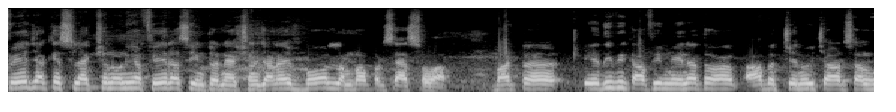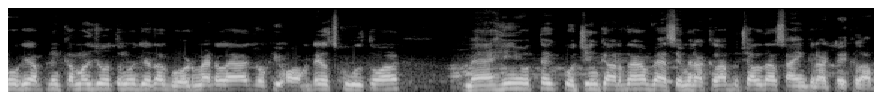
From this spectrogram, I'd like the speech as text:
ਫਿਰ ਜਾ ਕੇ ਸਿਲੈਕਸ਼ਨ ਹੋਣੀ ਆ, ਫਿਰ ਅਸੀਂ ਇੰਟਰਨੈਸ਼ਨਲ ਜਾਣਾ, ਇਹ ਬਹੁਤ ਲੰਬਾ ਪ੍ਰੋਸੈਸ ਵਾ। ਬਟ ਇਹਦੀ ਵੀ ਕਾਫੀ ਮਿਹਨਤ ਆ। ਆ ਬੱਚੇ ਨੂੰ ਵੀ 4 ਸਾਲ ਹੋ ਗਏ, ਆਪਣੀ ਕਮਲਜੋਤ ਨੂੰ, ਜਿਹਦਾ 골ਡ ਮੈਡਲ ਆਇਆ, ਜੋ ਕਿ ਔਗਡੇਲ ਸਕੂਲ ਤੋਂ ਆ। ਮੈਂ ਹੀ ਉੱਥੇ ਕੋਚਿੰਗ ਕਰਦਾ ਹਾਂ, ਵੈਸੇ ਮੇਰਾ ਕਲੱਬ ਚੱਲਦਾ ਸਾਈਂ ਕਰਾਟੇ ਕਲੱਬ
